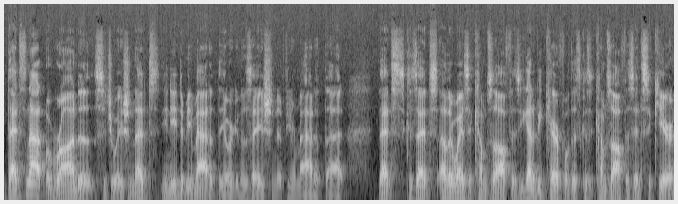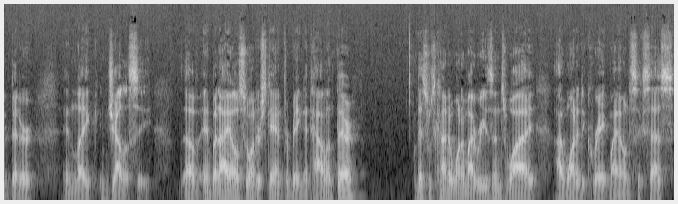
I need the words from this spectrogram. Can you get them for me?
that's not a Ronda situation. That's you need to be mad at the organization if you're mad at that. That's because that's other ways it comes off as you got to be careful of this because it comes off as insecure and bitter and like and jealousy. Of and but I also understand for being a talent there this was kind of one of my reasons why I wanted to create my own success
